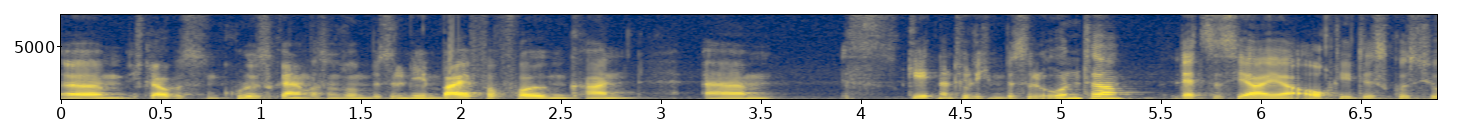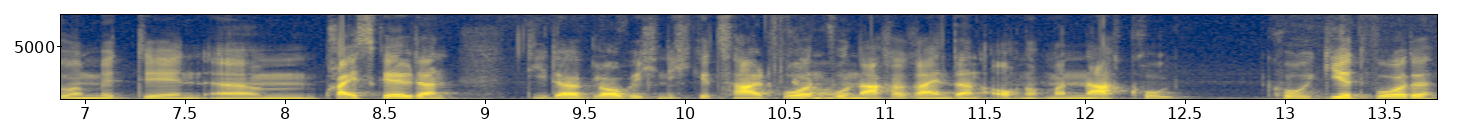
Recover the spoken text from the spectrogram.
Ähm, ich glaube, es ist ein cooles Rennen, was man so ein bisschen nebenbei verfolgen kann. Ähm, es geht natürlich ein bisschen unter. Letztes Jahr ja auch die Diskussion mit den ähm, Preisgeldern, die da, glaube ich, nicht gezahlt wurden, genau. wo nachher rein dann auch nochmal nachkorrigiert wurde.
